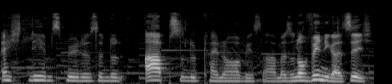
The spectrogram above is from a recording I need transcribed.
echt lebensmüde sind und absolut keine Hobbys haben. Also noch weniger als ich.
